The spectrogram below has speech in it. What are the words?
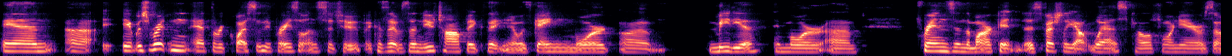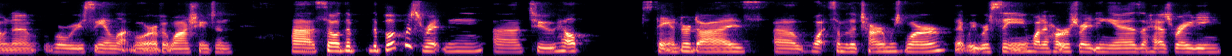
and uh, it- it was written at the request of the Appraisal Institute because it was a new topic that you know was gaining more um, media and more um, trends in the market, especially out west, California, Arizona, where we were seeing a lot more of it, Washington. Uh, so the the book was written uh, to help standardize uh, what some of the terms were that we were seeing, what a HERS rating is, a HES rating,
